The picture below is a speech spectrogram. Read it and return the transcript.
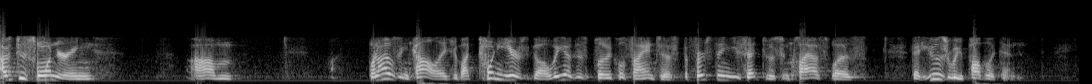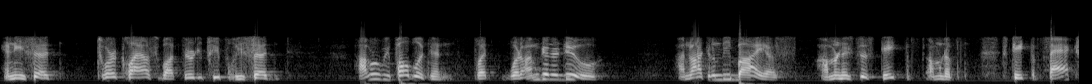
I was just wondering. Um, when I was in college, about 20 years ago, we had this political scientist. The first thing he said to us in class was that he was a Republican. And he said to our class, about 30 people, he said, I'm a Republican, but what I'm going to do, I'm not going to be biased. I'm going to just state the, I'm going to state the facts,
